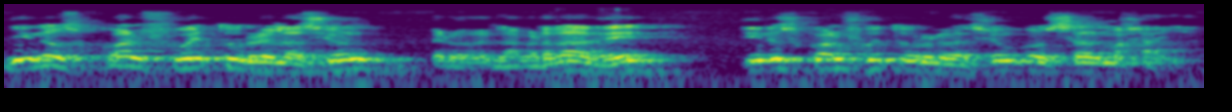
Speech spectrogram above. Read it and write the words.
dinos cuál fue tu relación, pero la verdad, ¿eh? Dinos cuál fue tu relación con Salma Hayek.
